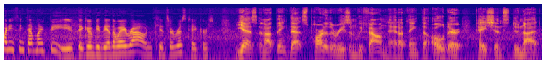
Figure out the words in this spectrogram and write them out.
Why do you think that might be? You'd think it would be the other way around. Kids are risk takers. Yes, and I think that's part of the reason we found that. I think the older patients do not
